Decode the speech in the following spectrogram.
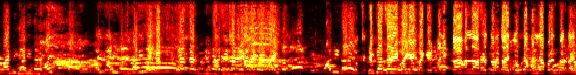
पार्टी गाडी सर एक बाईक एक आणि का हल्ला असं करतायत एवढ्या हल्ल्यापर्यंत करतायत.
